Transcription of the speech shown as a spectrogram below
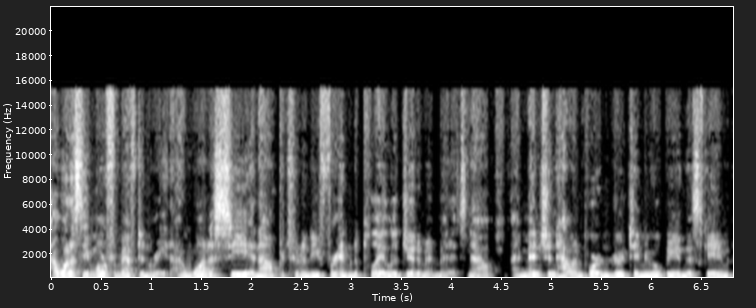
I want to see more from Efton Reid. I want to see an opportunity for him to play legitimate minutes. Now, I mentioned how important Drew Timme will be in this game,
